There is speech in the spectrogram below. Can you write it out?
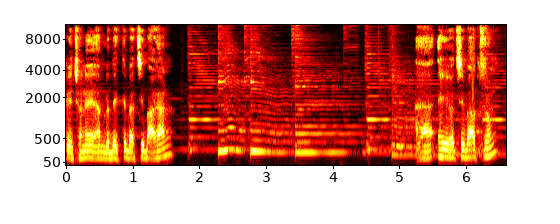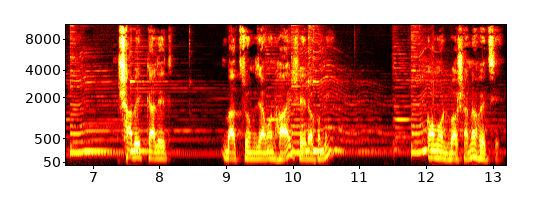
পেছনে আমরা দেখতে পাচ্ছি বাগান। এই হচ্ছে বাথরুম। সাবেক কালের বাথরুম যেমন হয় সেই রকমই কমট বসানো হয়েছে।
